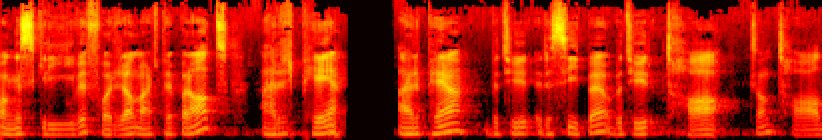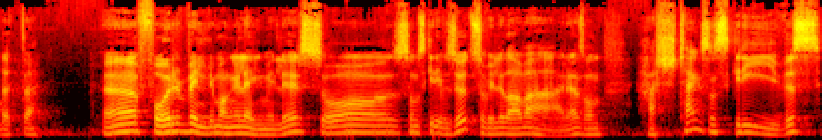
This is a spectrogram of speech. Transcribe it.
mange skriver foran hvert preparat, RP. RP betyr resipe og betyr ta. Ta dette. Eh, for veldig mange legemidler så, som skrives ut, så vil det da være en sånn hashtag som skrives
